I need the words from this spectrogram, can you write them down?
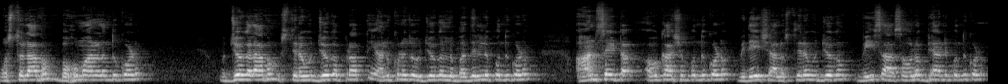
వస్తులాభం బహుమానాలు అందుకోవడం ఉద్యోగ లాభం స్థిర ఉద్యోగ ప్రాప్తి అనుకున్న ఉద్యోగంలో బదిలీలు పొందుకోవడం ఆన్సైట్ అవకాశం పొందుకోవడం విదేశాలు స్థిర ఉద్యోగం వీసా సౌలభ్యాన్ని పొందుకోవడం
